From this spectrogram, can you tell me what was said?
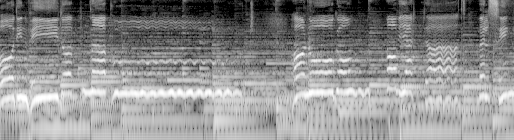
och din vidöppna port? Har någon av hjärtat välsignat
